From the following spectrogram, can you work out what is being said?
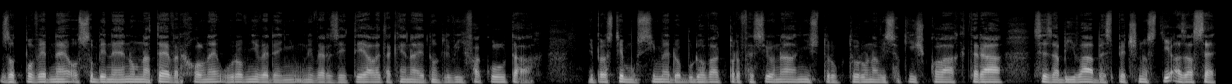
zodpovědné osoby nejenom na té vrcholné úrovni vedení univerzity, ale také na jednotlivých fakultách. My prostě musíme dobudovat profesionální strukturu na vysokých školách, která se zabývá bezpečností a zase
